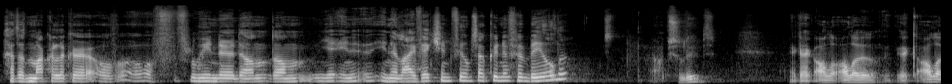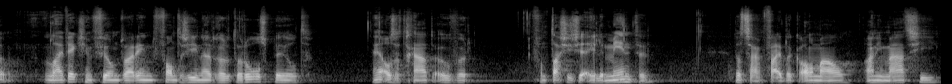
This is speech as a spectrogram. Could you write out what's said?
Gaat dat makkelijker of, of vloeiender dan, dan je in, in een live-action film zou kunnen verbeelden? Absoluut. Kijk, alle, alle, kijk, alle live-action films waarin fantasie een grote rol speelt, hè, als het gaat over fantastische elementen, dat zijn feitelijk allemaal animatie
